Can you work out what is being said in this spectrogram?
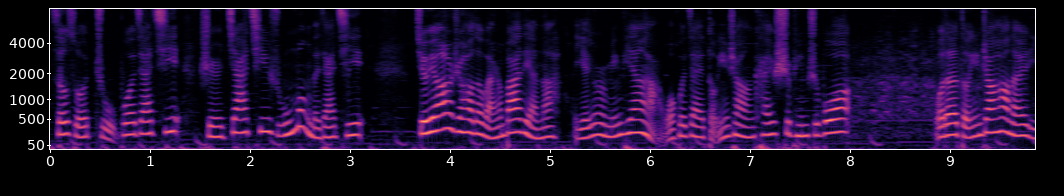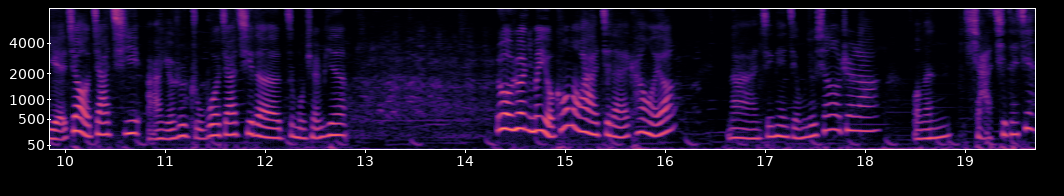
搜索“主播佳期”，是“佳期如梦”的佳期。九月二十号的晚上八点呢，也就是明天啊，我会在抖音上开视频直播。我的抖音账号呢也叫佳期啊，也是主播佳期的字母全拼。如果说你们有空的话，记得来看我哟。那今天节目就先到这儿啦，我们下期再见。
